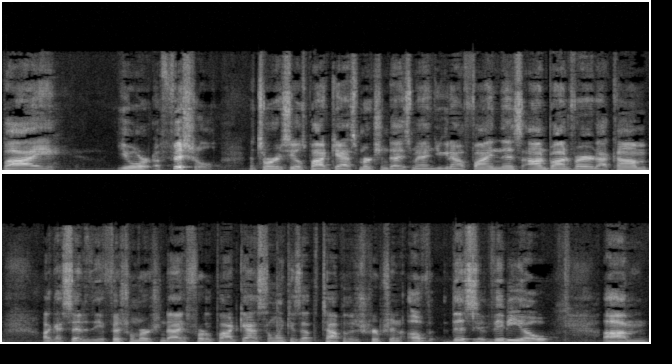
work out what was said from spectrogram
buy your official Notorious Heels podcast merchandise, man. You can now find this on bonfire.com. Like I said, the official merchandise for the podcast. The link is at the top of the description of this Yeah. video. Um,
